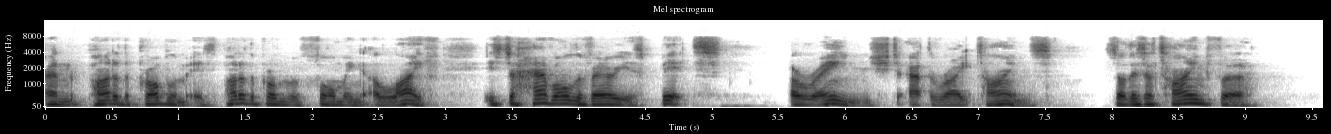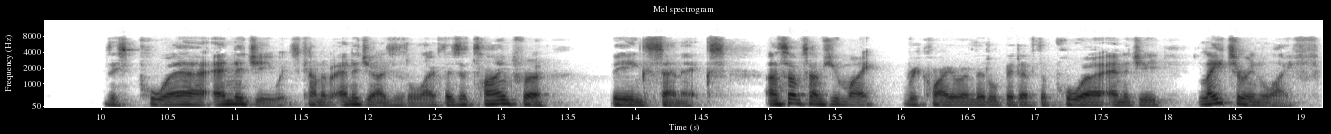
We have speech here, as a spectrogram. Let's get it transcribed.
And part of the problem is part of the problem of forming a life is to have all the various bits arranged at the right times. So there's a time for this puer energy, which kind of energizes the life. There's a time for being Senex, and sometimes you might require a little bit of the puer energy later in life,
